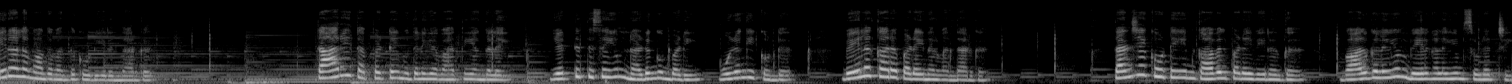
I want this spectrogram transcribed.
ஏராளமாக வந்து கூடியிருந்தார்கள். தாரை தப்பட்டை முதலிய வாத்தியங்களை எட்டு திசையும் நடுங்கும்படி முழங்கிக் கொண்டு வேலக்கார படையினர் வந்தார்கள். தஞ்சை கோட்டையின் காவல் படை வீரர்கள் வாள்களையும் வேல்களையும் சுழற்றி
